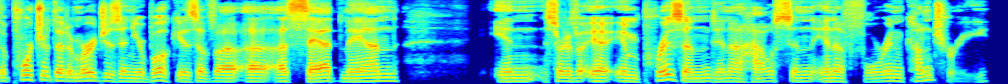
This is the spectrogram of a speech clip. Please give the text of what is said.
the portrait that emerges in your book is of a, a, a sad man in sort of uh, imprisoned in a house in in a foreign country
